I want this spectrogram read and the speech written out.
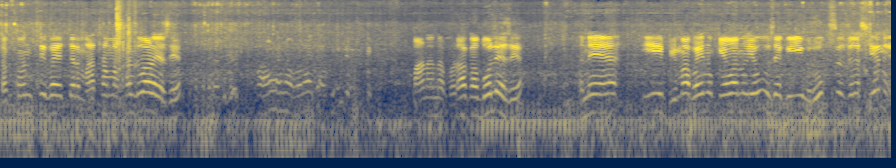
તખવંતસિંહભાઈ અત્યારે માથામાં ખંજવાળે છે. પાણાના ભડાકા બોલે છે. અને એ ભીમાભાઈનું કહેવાનું એવું છે કે એ વૃક્ષ જે છે ને,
